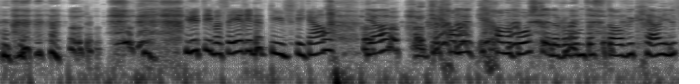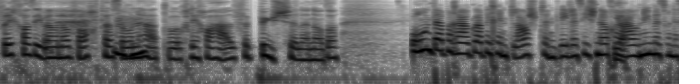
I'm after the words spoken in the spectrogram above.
jetzt immer sehr in der Tiefe, gell? Ja, ich kann, mir, ich kann mir vorstellen, warum das da wirklich auch hilfreich kann sein, wenn man eine Fachperson hat, die ein bisschen helfen kann, büscheln, oder? Und aber auch, glaube ich, entlastend, weil es ist nachher Ja. auch nicht mehr so ein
